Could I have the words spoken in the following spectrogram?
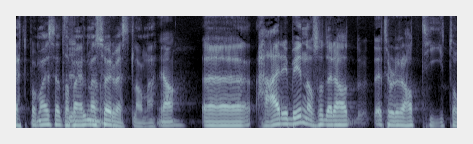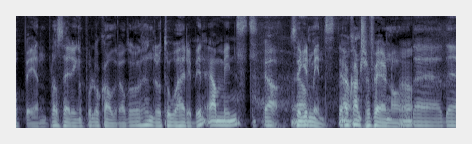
Rett på meg, så jeg tar feil, men Sør-Vestlandet. Ja. Eh, her i byen, altså dere har, jeg tror dere har ti topp én-plasseringer på lokalradio. 102 her i byen. ja, minst. Ja, sikkert Ja. minst. Ja, Kanskje flere nå. Det, det,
